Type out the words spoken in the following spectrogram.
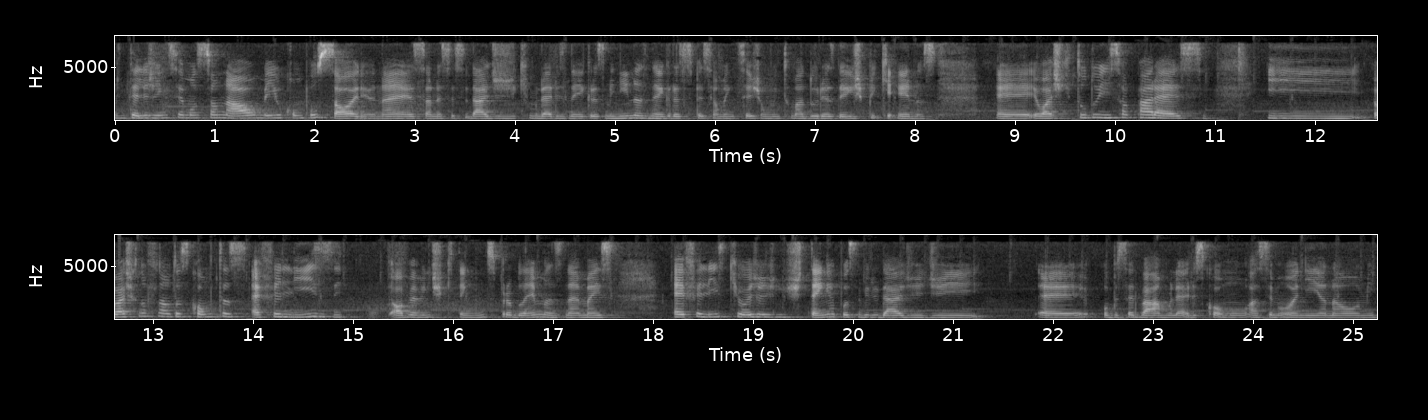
inteligência emocional meio compulsória, né? Essa necessidade de que mulheres negras, meninas negras especialmente, sejam muito maduras desde pequenas. É, eu acho que tudo isso aparece. E eu acho que no final das contas é feliz e obviamente que tem muitos problemas, né? Mas é feliz que hoje a gente tem a possibilidade de é, observar mulheres como a Simone e a Naomi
